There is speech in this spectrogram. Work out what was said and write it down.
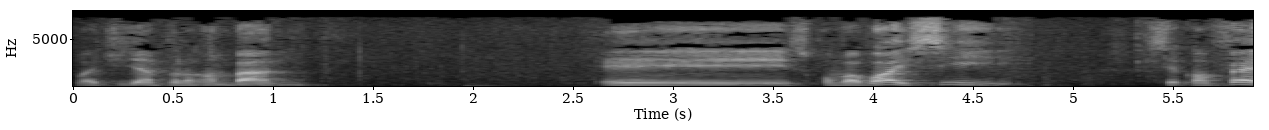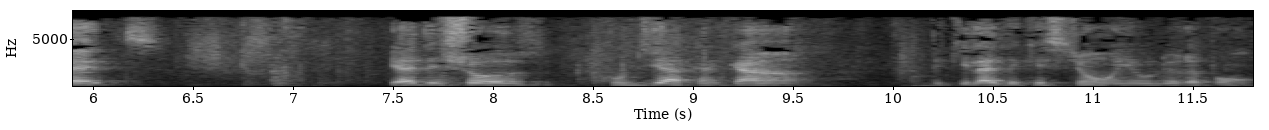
on va étudier un peu le Ramban, et ce qu'on va voir ici, c'est qu'en fait, il y a des choses qu'on dit à quelqu'un dès qu'il a des questions et on lui répond.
